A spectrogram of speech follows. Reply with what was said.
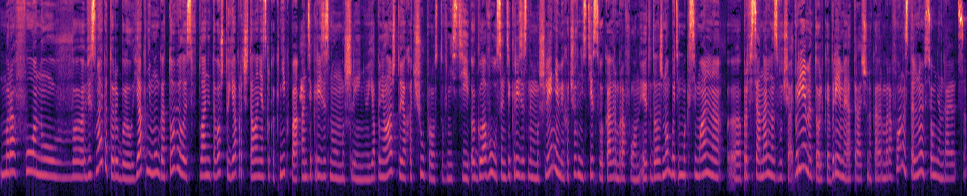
марафону в весной, который был, я к нему готовилась в плане того, что я прочитала несколько книг по антикризисному мышлению. Я поняла, что я хочу просто внести главу с антикризисным мышлением, я хочу внести свой кавер-марафон. И это должно быть максимально э, профессионально звучать. Время только, время я трачу на кавер-марафон, остальное все мне нравится.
